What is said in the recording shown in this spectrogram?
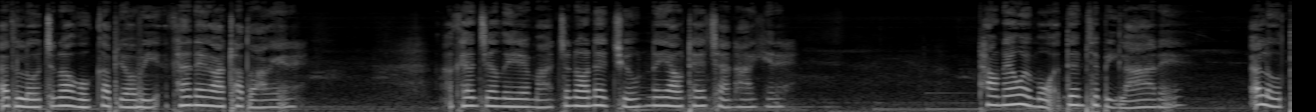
အဲ့ဒါလိုကျွန်တော်ကိုကပ်ပြောပြီးအခန်းထဲကထွက်သွားခဲ့တယ် အခန်းကျင်းလေးထဲမှာကျွန်တော်နဲ့ချူနှစ်ယောက်ထဲခြံထားခဲ့တယ်ထောင်ထဲဝင်မှုအသင့်ဖြစ်ပြီလားတဲ့အဲ့လိုတ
